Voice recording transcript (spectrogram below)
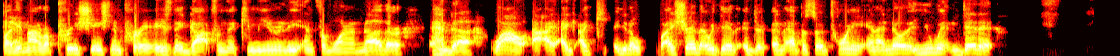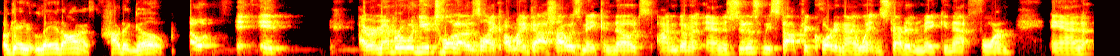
by the amount of appreciation and praise they got from the community and from one another. And uh, wow, I, I, I, you know, I shared that with you in episode 20, and I know that you went and did it. Okay, lay it on us. How'd it go? Oh, it, it I remember when you told, I was like, oh my gosh, I was making notes. I'm going to, and as soon as we stopped recording, I went and started making that form. And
